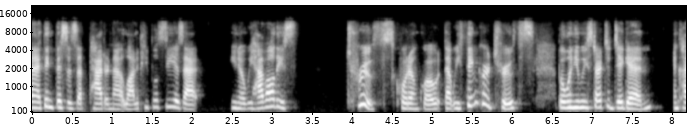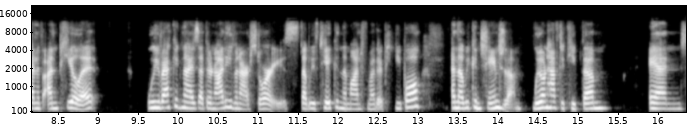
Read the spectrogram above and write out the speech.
and i think this is a pattern that a lot of people see is that you know we have all these truths quote unquote that we think are truths. But when we start to dig in and kind of unpeel it we recognize that they're not even our stories, that we've taken them on from other people and that we can change them. We don't have to keep them. And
